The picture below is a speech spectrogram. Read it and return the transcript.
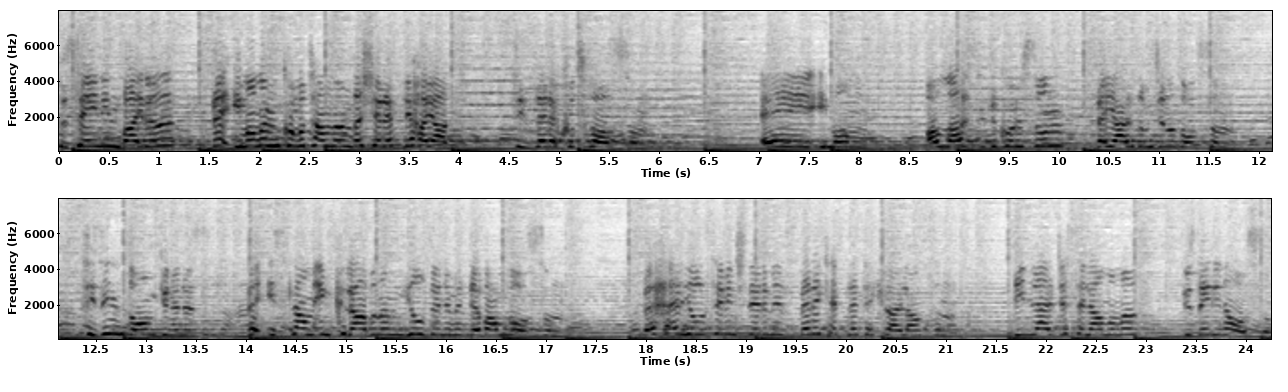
Hüseyin'in bayrağı ve imamın komutanlığında şerefli hayat sizlere kutlu olsun. Ey imam! Allah sizi korusun ve yardımcınız olsun. Sizin doğum gününüz ve İslam inkılabının yıl dönümü devamlı olsun. Ve her yıl sevinçlerimiz bereketle tekrarlansın. Binlerce selamımız üzerine olsun.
